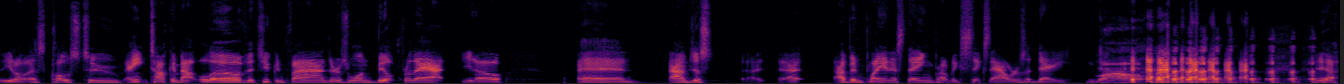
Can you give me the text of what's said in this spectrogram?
you know as close to ain't talking about love that you can find, there's one built for that. You know, and I'm just I, I, I've been playing this thing probably six hours a day. Wow. yeah.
